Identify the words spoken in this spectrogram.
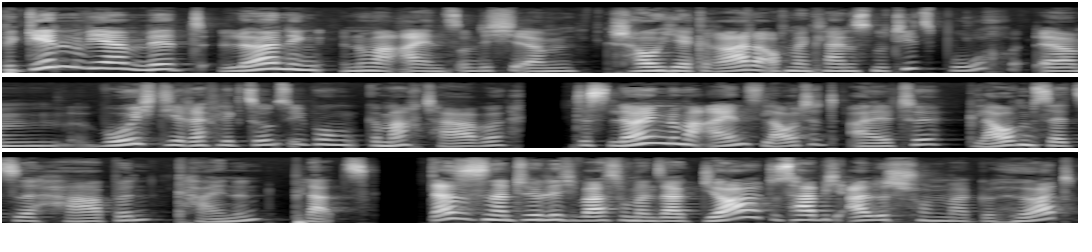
Beginnen wir mit Learning Nummer 1 und ich ähm, schaue hier gerade auf mein kleines Notizbuch, ähm, wo ich die Reflexionsübung gemacht habe. Das Learning Nummer 1 lautet, alte Glaubenssätze haben keinen Platz. Das ist natürlich was, wo man sagt, ja, das habe ich alles schon mal gehört.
